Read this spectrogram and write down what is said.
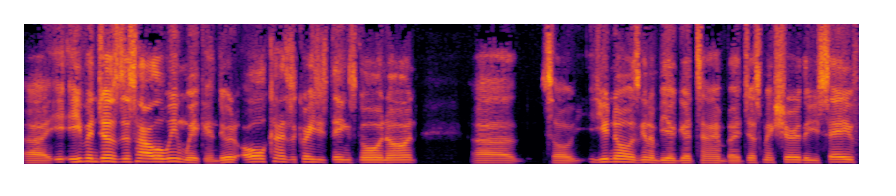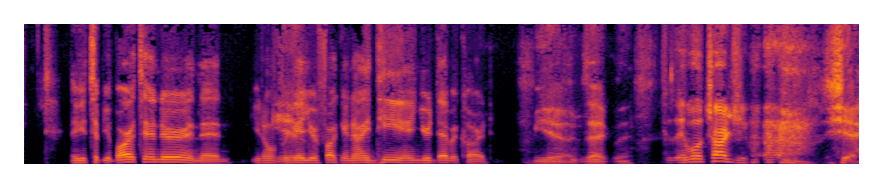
Uh, even just this Halloween weekend, dude, all kinds of crazy things going on. Uh, so you know it's gonna be a good time, but just make sure that you save, that you tip your bartender, and then you don't Yeah. forget your fucking ID and your debit card. yeah, exactly. Because they will charge you yeah,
